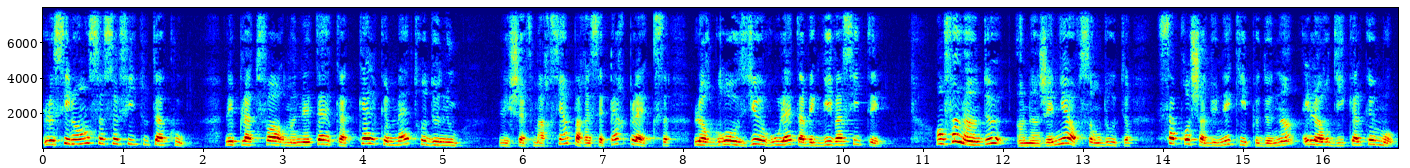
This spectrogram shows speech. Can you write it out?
le silence se fit tout à coup. Les plateformes n'étaient qu'à quelques mètres de nous. Les chefs martiens paraissaient perplexes, leurs gros yeux roulaient avec vivacité. Enfin l'un d'eux, un ingénieur sans doute, s'approcha d'une équipe de nains et leur dit quelques mots.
